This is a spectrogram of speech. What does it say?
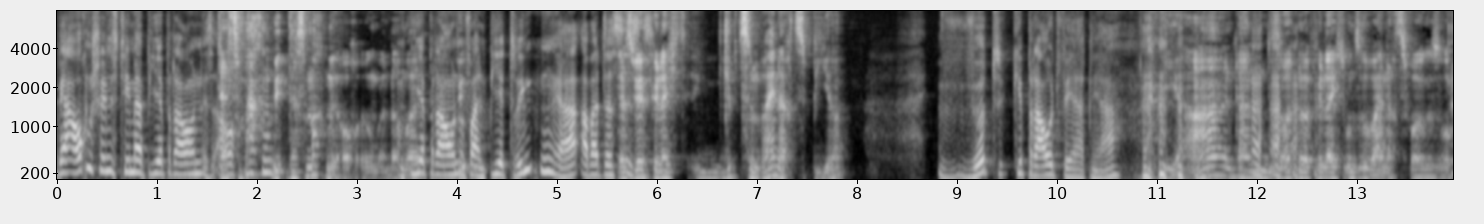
wäre auch ein schönes Thema, Bierbrauen ist das auch. Machen wir, das machen wir auch irgendwann nochmal. Bierbrauen und vor allem Bier trinken, ja, aber das, das wäre vielleicht, gibt's ein Weihnachtsbier? Wird gebraut werden, ja. Ja, dann sollten wir vielleicht unsere Weihnachtsfolge so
